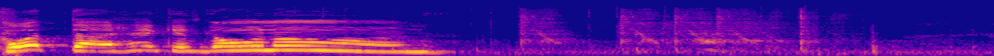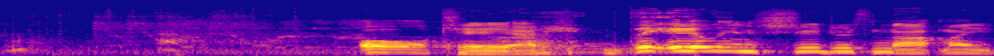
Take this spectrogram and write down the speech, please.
What the heck is going on? Okay, I, the alien shooter's not my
